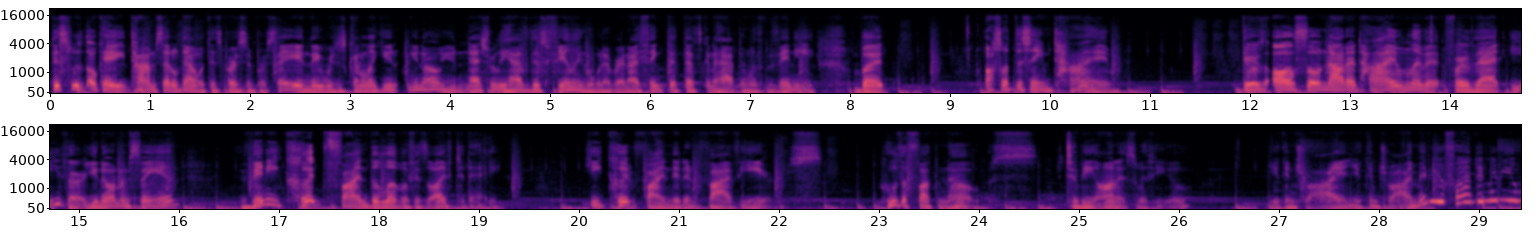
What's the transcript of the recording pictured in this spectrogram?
this was okay? Time settled down with this person per se, and they were just kind of like you, you know, you naturally have this feeling or whatever. And I think that that's gonna happen with Vinny, but also at the same time, there's also not a time limit for that either. You know what I'm saying? Vinny could find the love of his life today. He could find it in five years. Who the fuck knows? To be honest with you, you can try and you can try. Maybe you find it, maybe you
